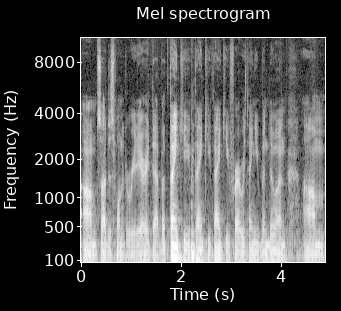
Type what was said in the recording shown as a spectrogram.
Um, So I just wanted to reiterate that. But thank you, thank you, thank you for everything you've been doing. Um,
